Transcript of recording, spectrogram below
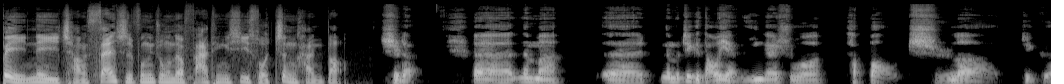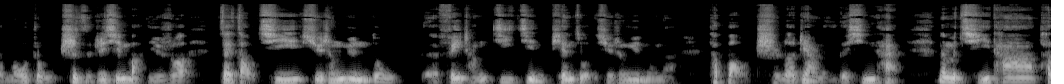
被那一场三十分钟的法庭戏所震撼到。是的，呃，那么，呃，那么这个导演，应该说他保持了这个某种赤子之心吧，也就是说，在早期学生运动，呃，非常激进偏左的学生运动呢。他保持了这样的一个心态。那么，其他他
